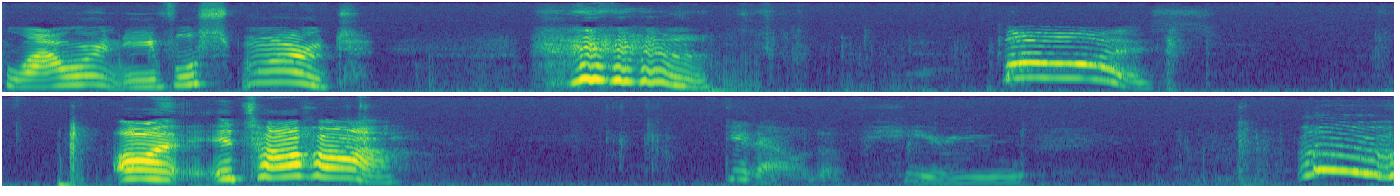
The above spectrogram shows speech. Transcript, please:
Flower and Evil Smart. Boss! Uh, it's Haha. Get out of here, you. Ooh.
